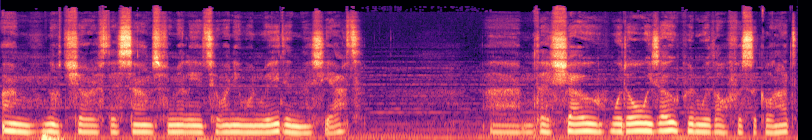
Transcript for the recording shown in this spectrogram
I'm not sure if this sounds familiar to anyone reading this yet. Um, the show would always open with Officer Glad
